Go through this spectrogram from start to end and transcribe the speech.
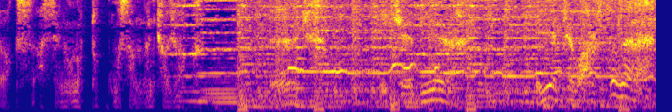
Yoksa seni unuttuk mu sandın çocuk? Üç, iki, bir. İyi ki varsın Eren.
